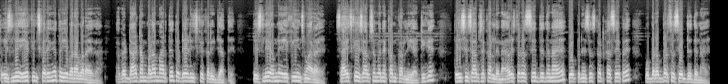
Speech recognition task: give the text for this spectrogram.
तो इसलिए एक इंच करेंगे तो ये बराबर आएगा। अगर डाट हम बड़ा मारते तो डेढ़ इंच के करीब जाते तो इसलिए हमने एक ही इंच मारा है। साइज़ के हिसाब से मैंने कम कर लिया है, ठीक है? तो इस हिसाब से कर लेना है। और इस तरह से शेप दे देना है। जो प्रिंसेस कट का सेप है, वो बराबर से सेप दे देना है।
